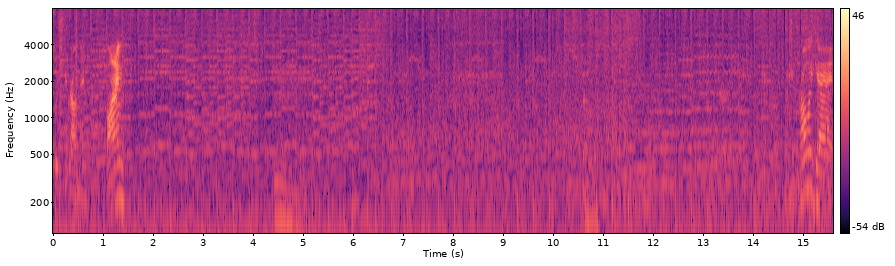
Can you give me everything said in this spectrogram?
Switch to ground then. Fine. Hmm. I should probably get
